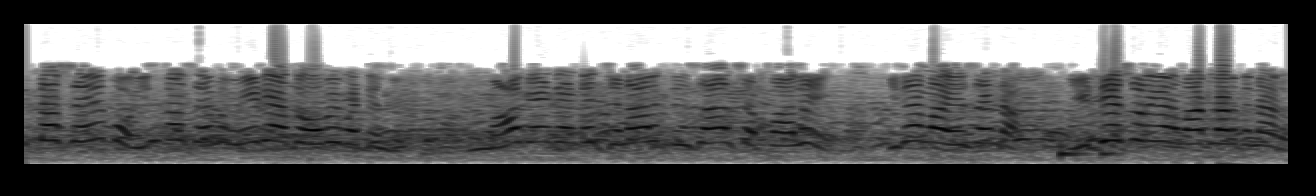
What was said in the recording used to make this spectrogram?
ఇంతసేపు ఇంతసేపు మీడియాతో ఓపిపట్టింది మాకేంటంటే జనాలకు నిజాలు చెప్పాలి. ఇదే మా ఎజెండా. ఇదే గారు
